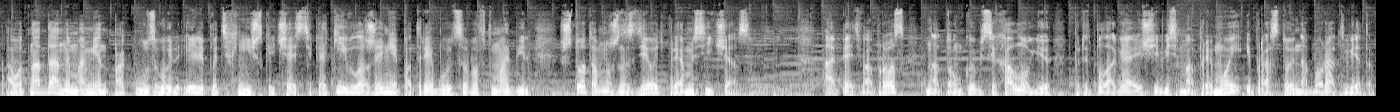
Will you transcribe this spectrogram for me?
а вот на данный момент по кузову или по технической части какие вложения потребуются в автомобиль? Что там нужно сделать прямо сейчас? Опять вопрос на тонкую психологию, предполагающий весьма прямой и простой набор ответов.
